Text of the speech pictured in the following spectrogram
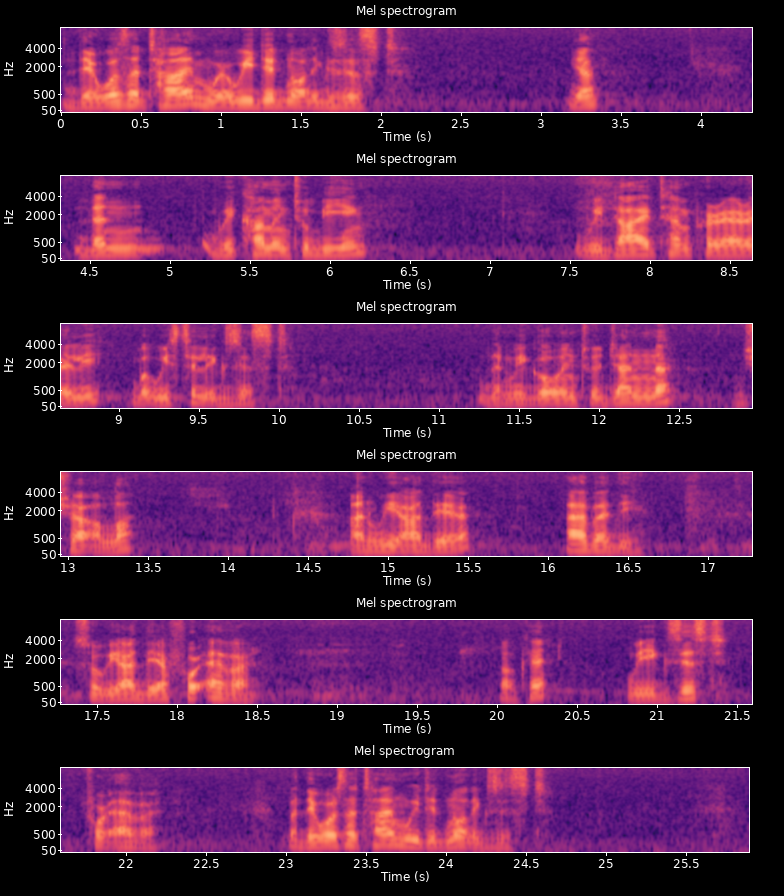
There was a time where we did not exist. Yeah? Then we come into being. We die temporarily, but we still exist. Then we go into Jannah, inshallah, and we are there abadi. So we are there forever. Okay? We exist forever. But there was a time we did not exist.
